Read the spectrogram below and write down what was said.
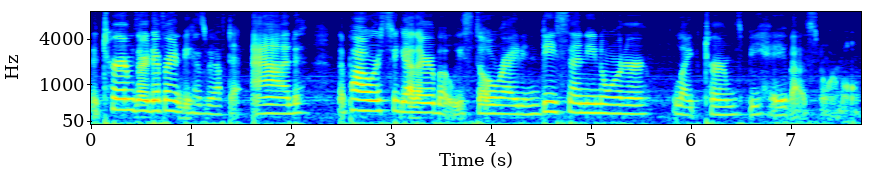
The terms are different because we have to add the powers together, but we still write in descending order like terms behave as normal.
